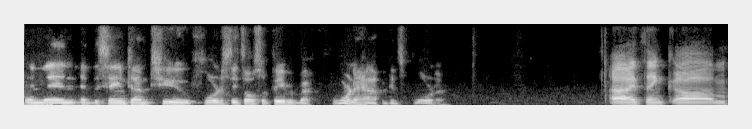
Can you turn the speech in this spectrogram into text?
and then at the same time, too, Florida State's also favored by four and a half against Florida. I think, um,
